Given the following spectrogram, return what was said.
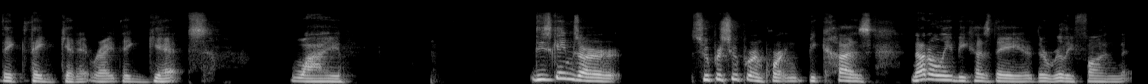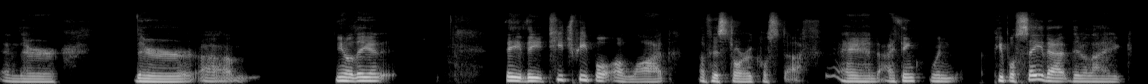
they they get it right? They get why these games are super super important because not only because they they're really fun and they're they're um, you know they they they teach people a lot of historical stuff. And i think when people say that they're like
